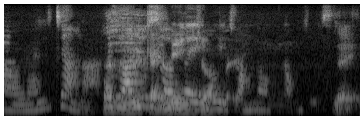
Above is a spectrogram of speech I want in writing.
哦，原来是这样啊，它只是改内装内装弄一弄，是不是？对，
